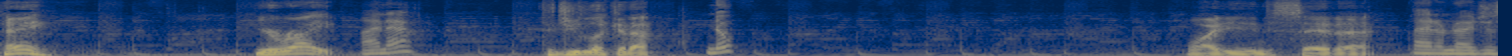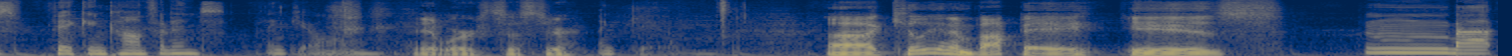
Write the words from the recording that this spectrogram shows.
hey, you're right. I know. Did you look it up? Nope. Why do you need to say that? I don't know. Just faking confidence. Thank you. It works, sister. Thank you. Uh, Kylian Mbappe is. Bop.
